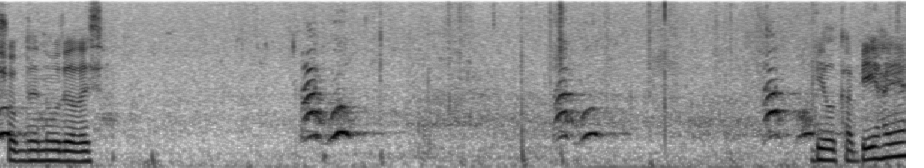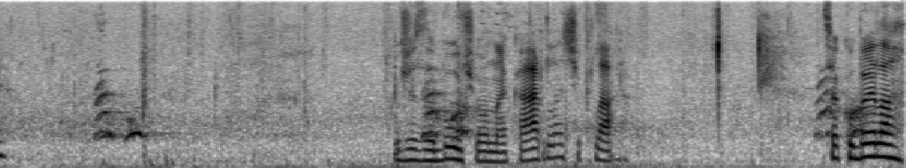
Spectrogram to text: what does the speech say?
щоб не нудились. Білка бігає. Вже забув, чи вона Карла чи Клара. Ця кобила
